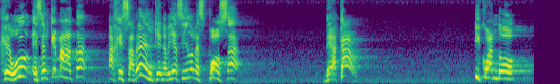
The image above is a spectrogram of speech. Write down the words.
Jehú es el que mata a Jezabel, quien había sido la esposa de Acab. Y cuando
